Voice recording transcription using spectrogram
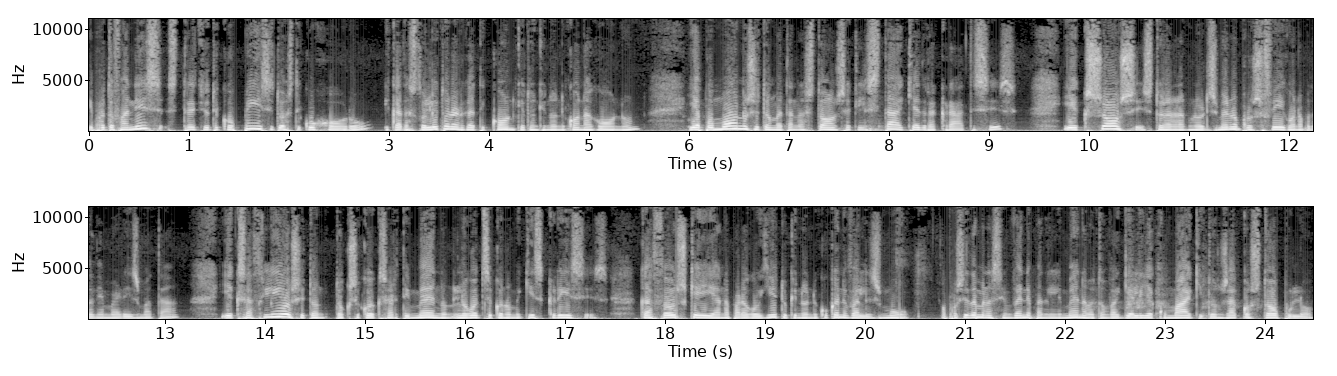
Η πρωτοφανής στρατιωτικοποίηση του αστικού χώρου, η καταστολή των εργατικών και των κοινωνικών αγώνων, η απομόνωση των μεταναστών σε κλειστά κέντρα κράτησης, η εξώση των αναγνωρισμένων προσφύγων από τα διαμερίσματα, η εξαθλίωση των τοξικοεξαρτημένων λόγω της οικονομικής κρίσης, καθώς και η αναπαραγωγή του κοινωνικού κανιβαλισμού, όπως είδαμε να συμβαίνει επανειλημμένα με τον Βαγγέλη Γιακουμάκη, τον Ζακ Κωστόπουλο,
